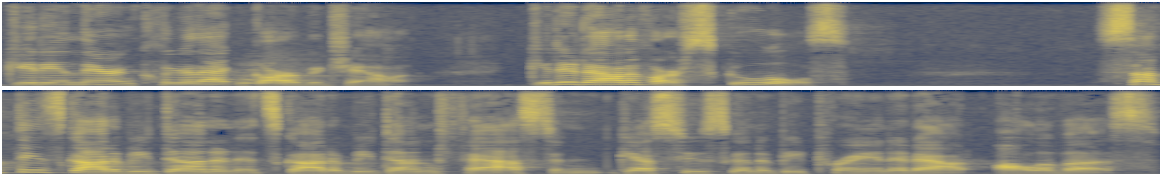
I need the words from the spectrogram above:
get in there and clear that garbage out. Get it out of our schools. Something's got to be done, and it's got to be done fast. And guess who's going to be praying it out? All of us.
